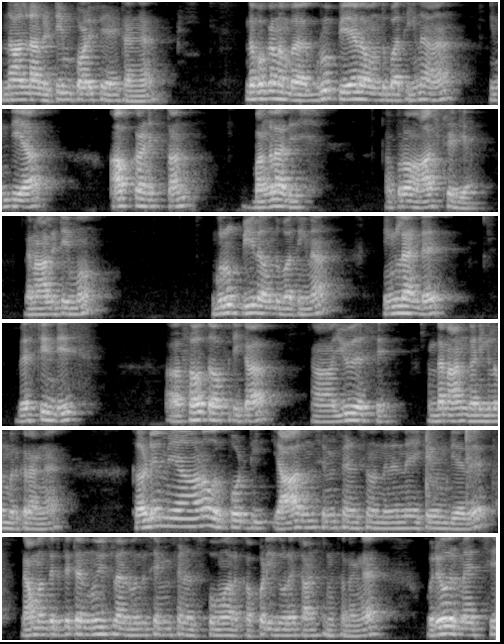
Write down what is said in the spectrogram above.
நாலு நாலு டீம் குவாலிஃபை ஆகிட்டாங்க இந்த பக்கம் நம்ம குரூப் ஏல வந்து பார்த்தீங்கன்னா இந்தியா ஆப்கானிஸ்தான் பங்களாதேஷ் அப்புறம் ஆஸ்திரேலியா. இந்த நாலு டீமும் குரூப் பியில் வந்து பார்த்தீங்கன்னா England West Indies South Africa USA இந்த நான்கு அணிகளும் இருக்கிறாங்க. கடுமையான ஒரு போட்டி. யாரும் செமிஃபைனல்ஸ் வந்து நிர்ணயிக்கவே முடியாது. நம்ம திட்டத்திட்ட நியூசிலாந்து வந்து செமிஃபைனல்ஸ் போவாங்க கபடி இதோட சான்ஸ்னு சொன்னாங்க. ஒரே ஒரு மேட்ச்சு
